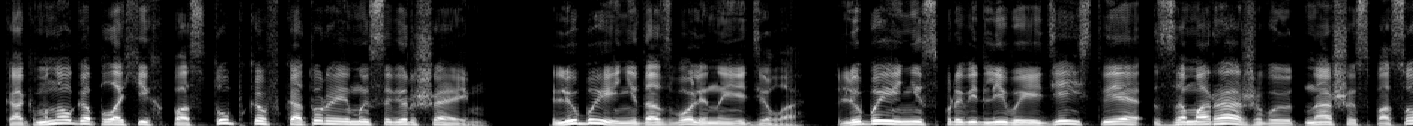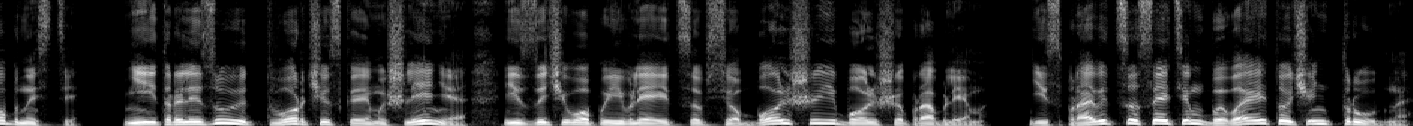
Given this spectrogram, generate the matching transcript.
как много плохих поступков, которые мы совершаем. Любые недозволенные дела, любые несправедливые действия замораживают наши способности, нейтрализуют творческое мышление, из-за чего появляется все больше и больше проблем. И справиться с этим бывает очень трудно.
